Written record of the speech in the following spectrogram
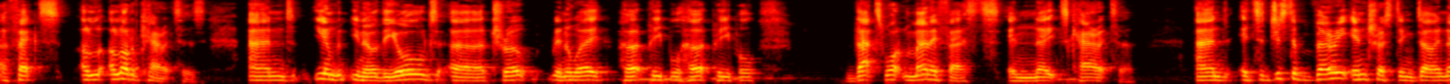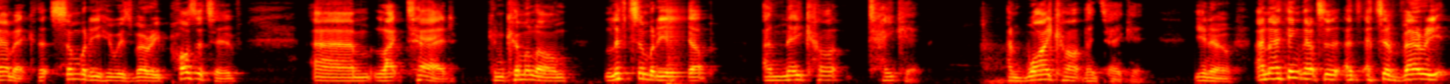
affects a, a lot of characters. And you know, you know the old uh, trope in a way hurt people hurt people that's what manifests in nate's character. And it's a, just a very interesting dynamic that somebody who is very positive um, like ted can come along lift somebody up and they can't take it. And why can't they take it? You know? And i think that's a it's a very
